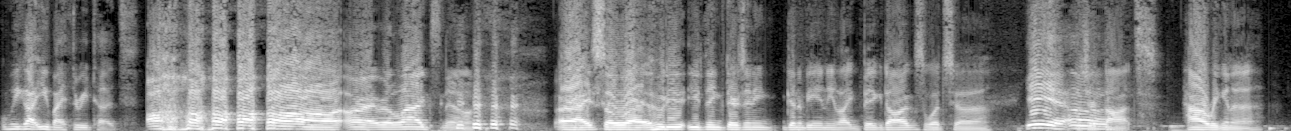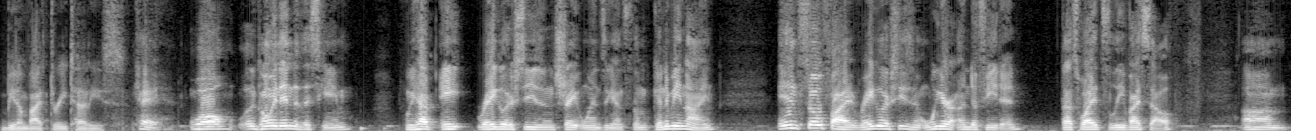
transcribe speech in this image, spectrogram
We got you by three tuds. Oh, all right, relax now. all right, so uh, who do you, you think there's any gonna be any like big dogs? What's uh, Yeah, yeah. what's your um, thoughts? How are we gonna beat them by three tutties? Okay. Well, going into this game, we have eight regular season straight wins against them. Going to be nine. In SoFi regular season, we are undefeated. That's why it's Levi South. Um,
